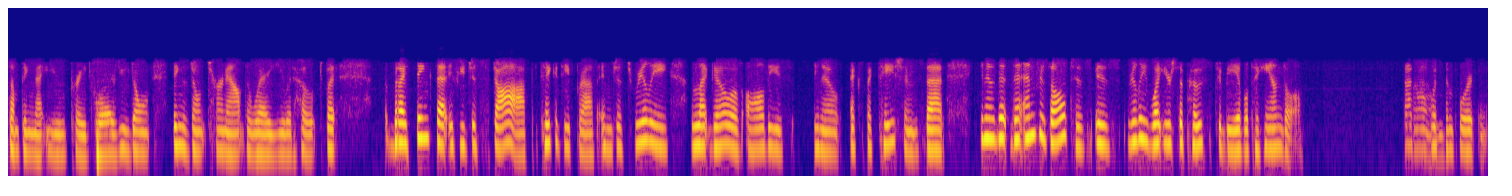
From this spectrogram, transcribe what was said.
something that you prayed for or you don't things don't turn out the way you had hoped. But but i think that if you just stop take a deep breath and just really let go of all these you know expectations that you know the the end result is is really what you're supposed to be able to handle. That's Um, what's important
